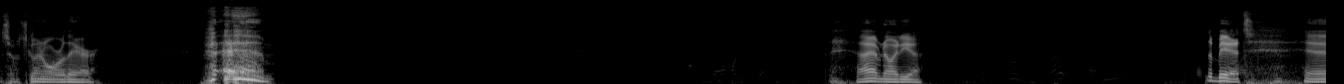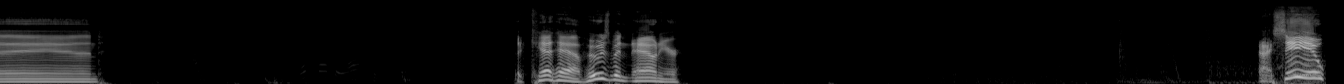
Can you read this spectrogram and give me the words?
So it's going over there. Sam, I have no idea. Kind of gross, a bit. And the kett have. Who's been down here? I see you.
